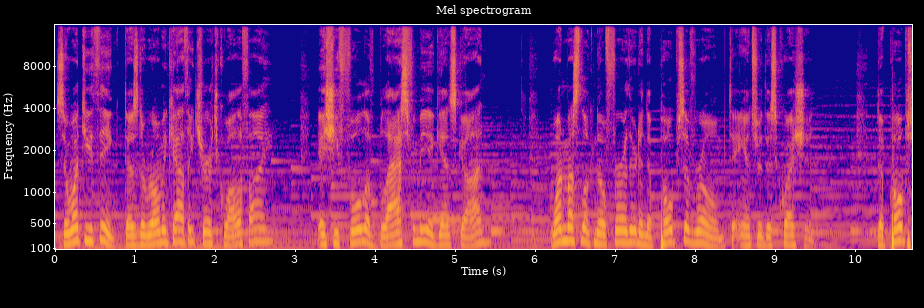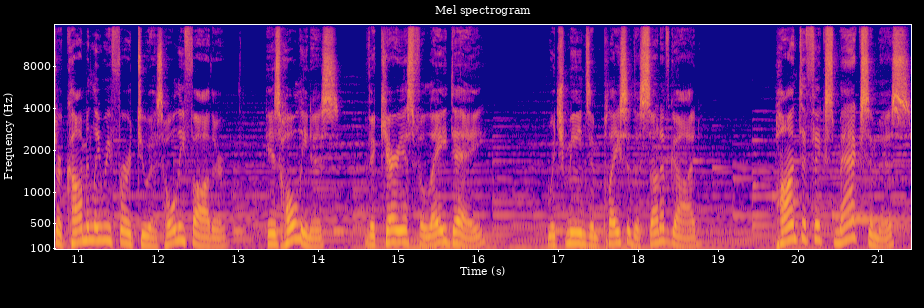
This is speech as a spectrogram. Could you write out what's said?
So what do you think? Does the Roman Catholic Church qualify? Is she full of blasphemy against God? One must look no further than the popes of Rome to answer this question. The popes are commonly referred to as Holy Father, His Holiness, Vicarius Filii Dei, which means in place of the Son of God, Pontifex Maximus,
